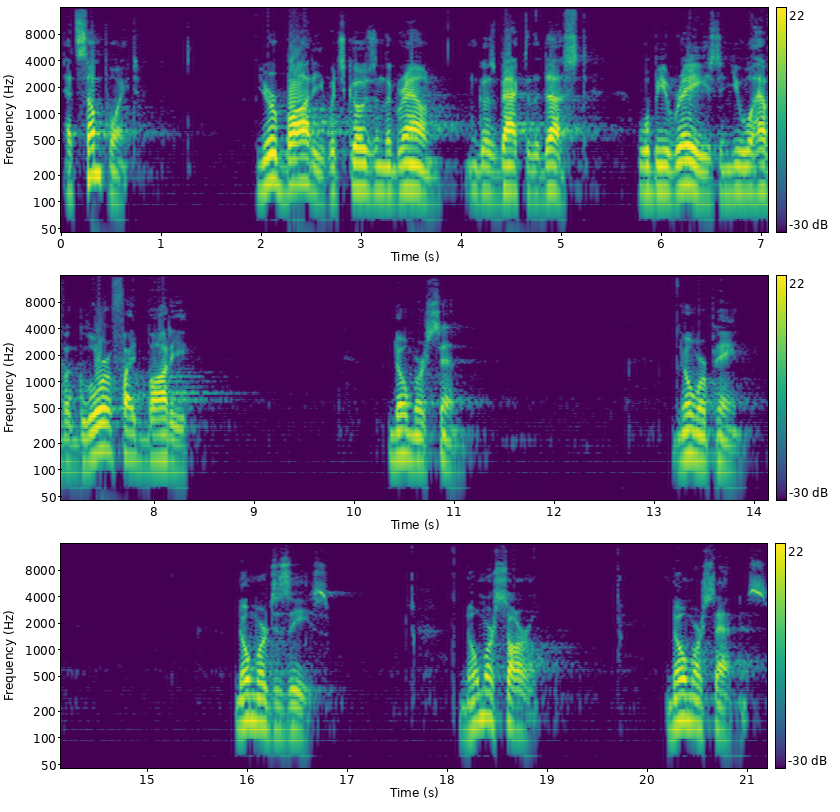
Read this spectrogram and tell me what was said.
at some point, your body, which goes in the ground and goes back to the dust, will be raised, and you will have a glorified body no more sin. No more pain. No more disease. No more sorrow. No more sadness.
